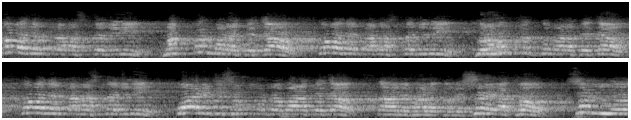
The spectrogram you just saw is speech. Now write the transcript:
তোমাদের নামাজটা যদি মাকবুল বানাতে চাও, তোমাদের নামাজটা যদি গ্রহণযোগ্য বানাতে চাও, তোমাদের নামাজটা যদি কোয়ালিটি সম্পূর্ণ বানাতে চাও, তাহলে ভালো করে শুনে রাখো। সল্লু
